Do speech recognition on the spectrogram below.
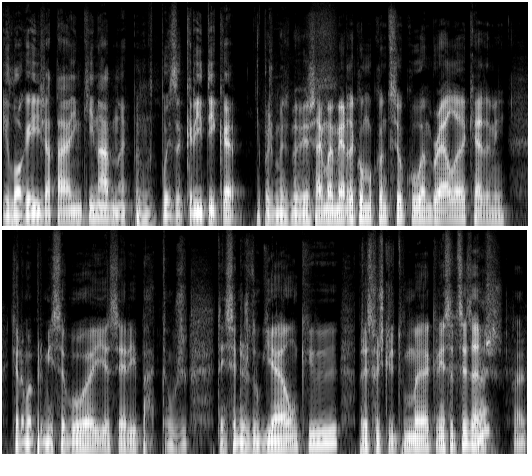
E logo aí já está inquinado, não é? Porque depois a crítica E depois, mais uma vez, sai uma merda como aconteceu com o Umbrella Academy, que era uma premissa boa e a série, pá, tem, os- tem cenas do guião que parece que foi escrito por uma criança de 6 anos. Pois, claro,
